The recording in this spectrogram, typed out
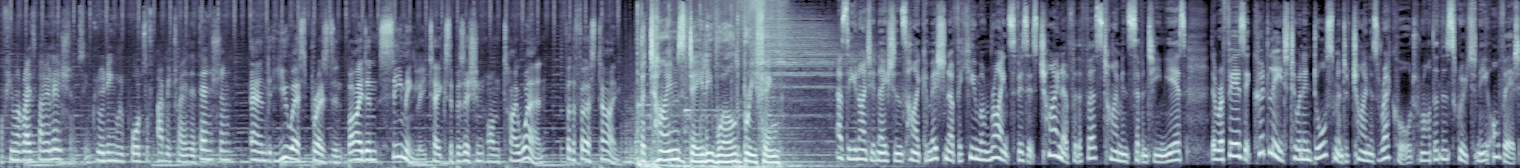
of human rights violations, including reports of arbitrary detention. And US President Biden seemingly takes a position on Taiwan for the first time. The Times Daily World Briefing. As the United Nations High Commissioner for Human Rights visits China for the first time in 17 years, there are fears it could lead to an endorsement of China's record rather than scrutiny of it.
